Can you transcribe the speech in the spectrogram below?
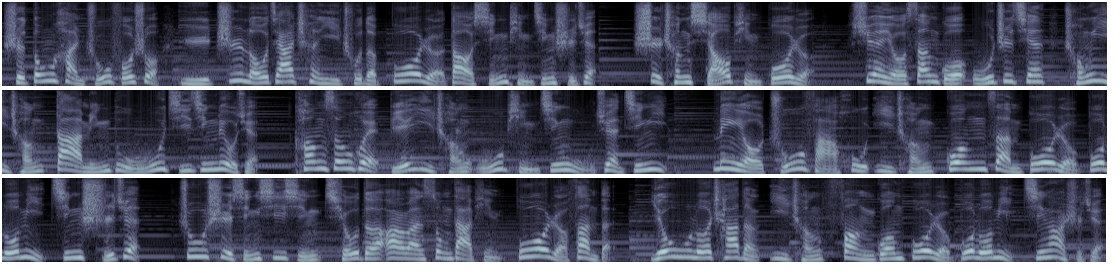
是东汉竺佛朔与支娄迦谶译出的《般若道行品经》十卷。世称小品般若，现有三国吴之谦重译成大明度无极经六卷，康僧会别译成五品经五卷经义，另有竺法护译成光赞般若波罗蜜经十卷，朱士行西行求得二万颂大品般若范本，由吴罗叉等译成放光般若波罗蜜经二十卷，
